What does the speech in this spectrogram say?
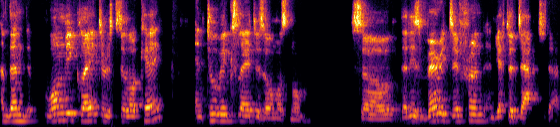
and then one week later is still okay. And two weeks later is almost normal. So that is very different and you have to adapt to that.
